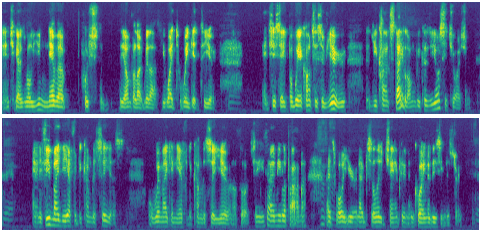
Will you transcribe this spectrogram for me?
And she goes, well, you never push the, the envelope with us. You wait till we get to you. mm, And she said, but we're conscious of you, you can't stay long because of your situation. yeah. And if you've made the effort to come to see us, well, we're making the effort to come to see you. And I thought, geez, Amy Lehpamer, that's why you're an absolute champion and queen of this industry. yeah.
